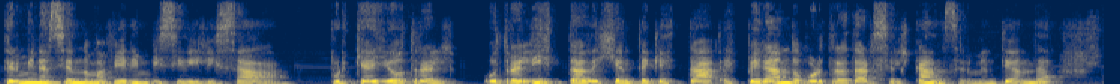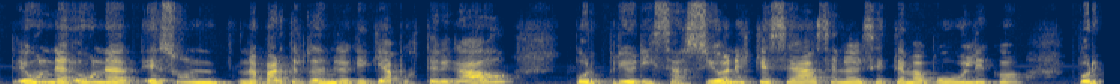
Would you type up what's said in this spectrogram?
termina siendo más bien invisibilizada, porque hay otra, otra lista de gente que está esperando por tratarse el cáncer, ¿me entiendes? Es una, una, es una parte del tratamiento que queda postergado por priorizaciones que se hacen en el sistema público, por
